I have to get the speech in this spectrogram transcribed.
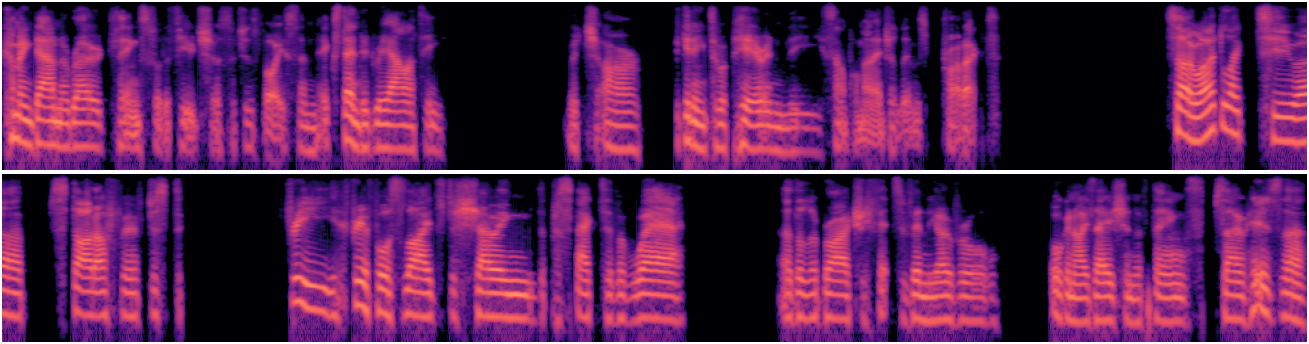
coming down the road things for the future, such as voice and extended reality, which are beginning to appear in the Sample Manager LIMS product. So I'd like to uh, start off with just three, three or four slides just showing the perspective of where uh, the laboratory fits within the overall organization of things. So here's a,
